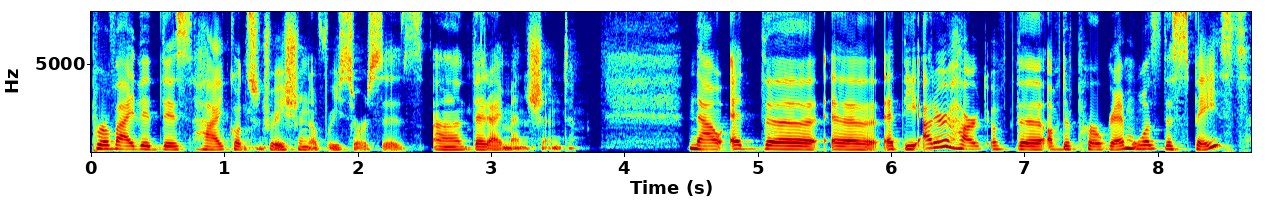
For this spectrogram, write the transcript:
provided this high concentration of resources uh, that I mentioned. Now, at the uh, at the other heart of the of the program was the space.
